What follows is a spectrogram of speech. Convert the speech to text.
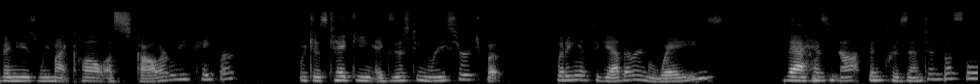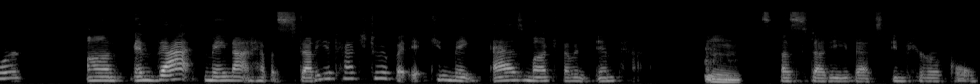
venues we might call a scholarly paper, which is taking existing research but putting it together in ways that has not been presented before um, and that may not have a study attached to it, but it can make as much of an impact mm. a study that's empirical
